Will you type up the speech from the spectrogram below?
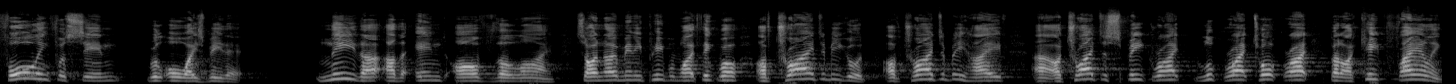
falling for sin will always be there. Neither are the end of the line. So I know many people might think, well, I've tried to be good, I've tried to behave, uh, I've tried to speak right, look right, talk right, but I keep failing.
